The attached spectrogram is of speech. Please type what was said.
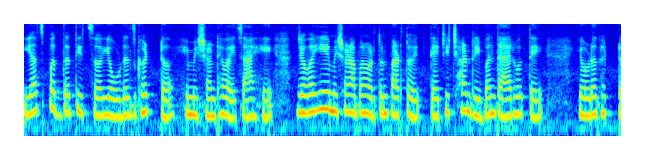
याच पद्धतीचं एवढंच घट्ट हे मिश्रण ठेवायचं आहे. जेव्हाही हे मिश्रण आपण वरतून पाडतोय त्याची छान रिबन तयार होते. एवढं घट्ट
